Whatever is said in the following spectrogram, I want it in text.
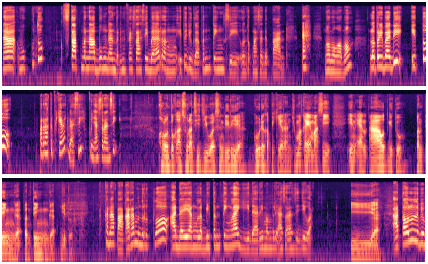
Nah, untuk start menabung dan berinvestasi bareng itu juga penting sih untuk masa depan. Eh, ngomong-ngomong, lo pribadi itu pernah kepikiran gak sih punya asuransi? Kalau untuk asuransi jiwa sendiri ya, gue udah kepikiran. Cuma kayak masih in and out gitu. Penting nggak, penting nggak gitu. Kenapa? Karena menurut lo ada yang lebih penting lagi dari membeli asuransi jiwa. Iya, atau lu lebih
